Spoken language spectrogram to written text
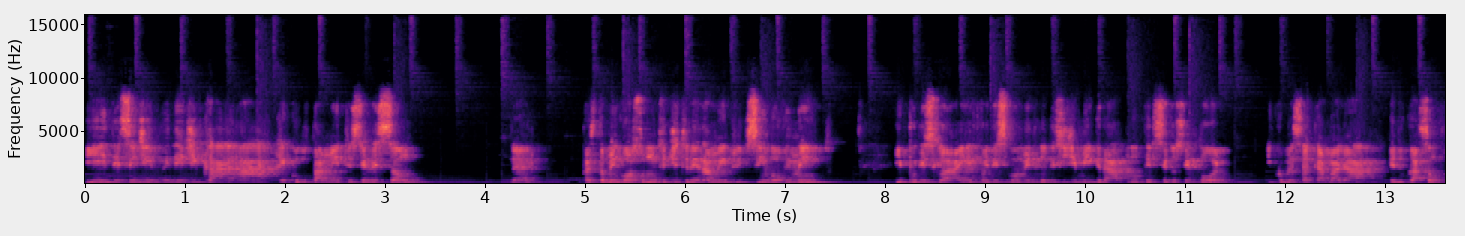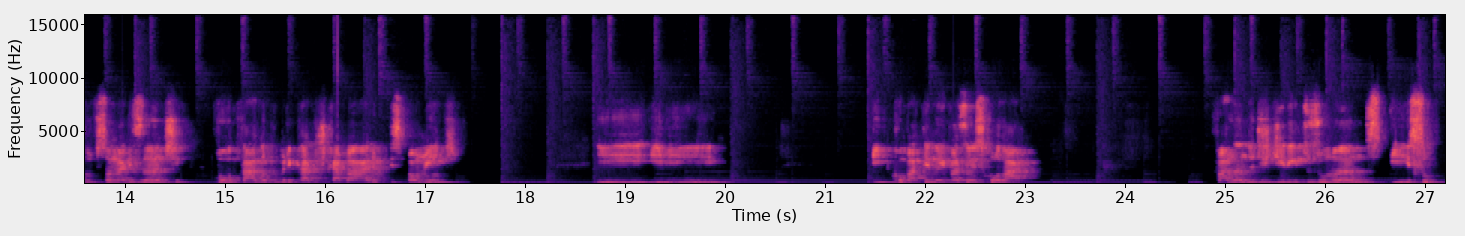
e decidi me dedicar a recrutamento e seleção, né? Mas também gosto muito de treinamento e desenvolvimento. E por isso que aí foi nesse momento que eu decidi migrar para o terceiro setor e começar a trabalhar educação profissionalizante voltado para o mercado de trabalho, principalmente, e, e, e combatendo a evasão escolar. Falando de direitos humanos, e isso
